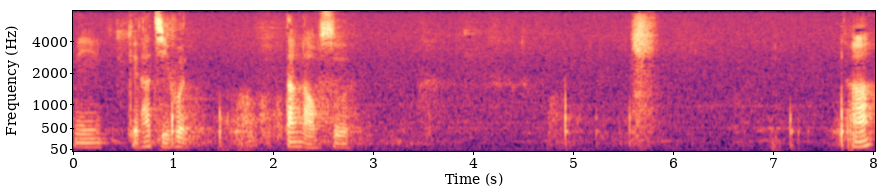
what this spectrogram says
你给他几分？当老师啊？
